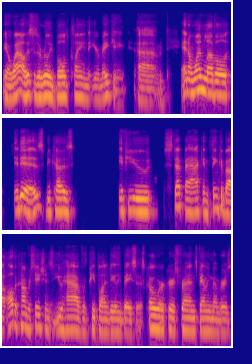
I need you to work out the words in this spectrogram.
you know, wow, this is a really bold claim that you're making. Um, and on one level, it is because if you step back and think about all the conversations you have with people on a daily basis, coworkers, friends, family members,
